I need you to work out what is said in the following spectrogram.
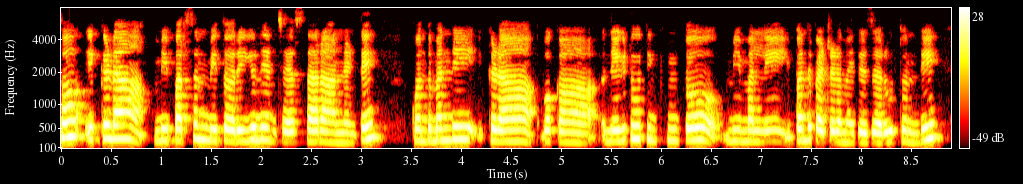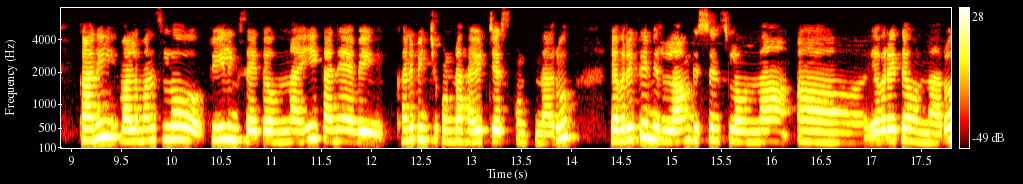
సో ఇక్కడ మీ పర్సన్ మీతో రీయూనియన్ చేస్తారా అని అంటే కొంతమంది ఇక్కడ ఒక నెగిటివ్ థింకింగ్తో మిమ్మల్ని ఇబ్బంది పెట్టడం అయితే జరుగుతుంది. కానీ వాళ్ళ మనసులో ఫీలింగ్స్ అయితే ఉన్నాయి. కానీ అవి కనిపించకుండా హైడ్ చేసుకుంటున్నారు. ఎవరైతే మీరు లాంగ్ డిస్టెన్స్లో ఉన్న ఆ, ఎవరైతే ఉన్నారో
